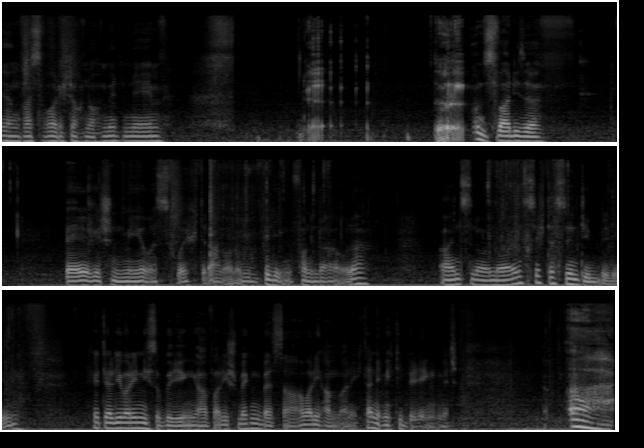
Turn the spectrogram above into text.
Irgendwas wollte ich doch noch mitnehmen. Und zwar diese belgischen Meeresfrüchte. Da haben wir noch die billigen von da, oder? 1,99, das sind die billigen. Ich hätte ja lieber die nicht so billigen gehabt, weil die schmecken besser. Aber die haben wir nicht. Dann nehme ich die billigen mit. Ah,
